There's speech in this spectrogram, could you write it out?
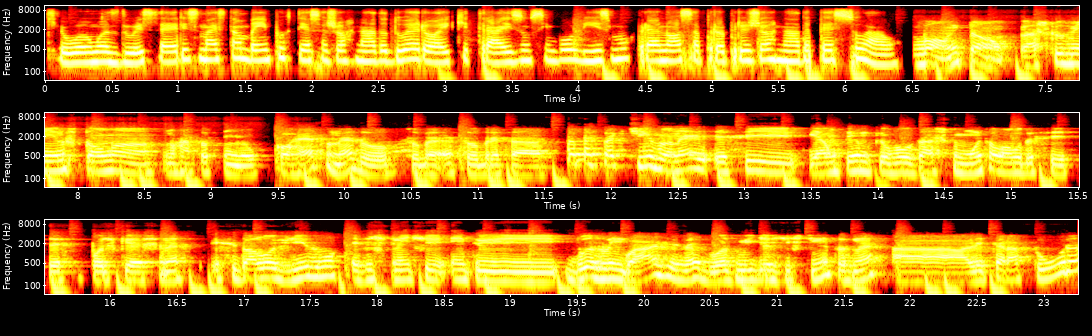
que eu amo as duas séries, mas também por ter essa jornada do herói que traz um simbolismo para nossa própria jornada pessoal. Bom, então, eu acho que os meninos estão no, no raciocínio correto, né, do, sobre, sobre essa, essa perspectiva, né, esse é um termo que eu vou usar acho que muito ao longo desse, desse podcast, né, esse dualogismo existente entre duas linguagens, né, duas mídias distintas, né, a literatura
